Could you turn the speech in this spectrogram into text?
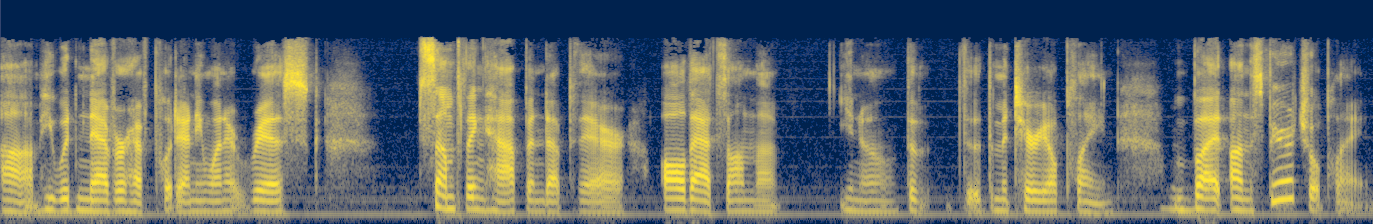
Um, he would never have put anyone at risk. Something happened up there. All that's on the, you know, the the, the material plane, but on the spiritual plane,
